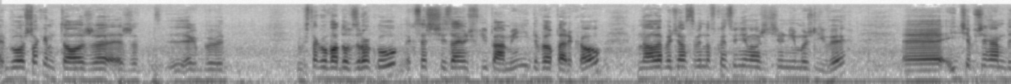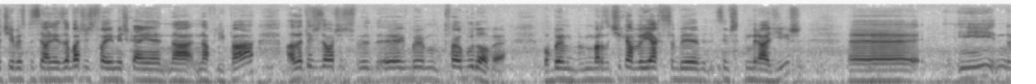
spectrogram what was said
y, było szokiem to, że, że jakby, jakby z taką wadą wzroku chcesz się zająć flipami i deweloperką, no ale powiedziałem sobie, no w końcu nie mam rzeczy niemożliwych. E, I dzisiaj przyjechałem do Ciebie specjalnie zobaczyć Twoje mieszkanie na, na flipa, ale też zobaczyć e, jakby Twoją budowę, bo byłem bardzo ciekawy, jak sobie z tym wszystkim radzisz. E, I no,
